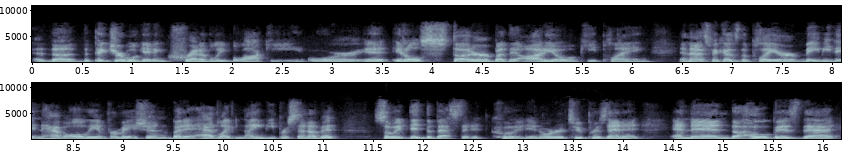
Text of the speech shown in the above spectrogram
the the picture will get incredibly blocky or it, it'll stutter but the audio will keep playing and that's because the player maybe didn't have all the information but it had like 90% of it so it did the best that it could in order to present it. And then the hope is that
